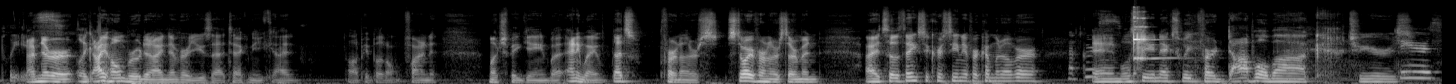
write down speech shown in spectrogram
Please. I've never like I homebrewed and I never use that technique. I a lot of people don't find it much to be gained, but anyway, that's for another story for another sermon. All right, so thanks to Cristina for coming over, Of course. and we'll see you next week for Doppelbock. Cheers. Cheers.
